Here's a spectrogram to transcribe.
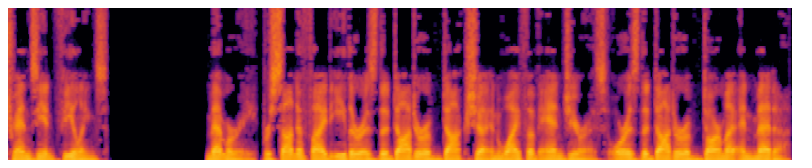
transient feelings. Memory personified either as the daughter of Daksha and wife of Angiras or as the daughter of Dharma and Metta,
